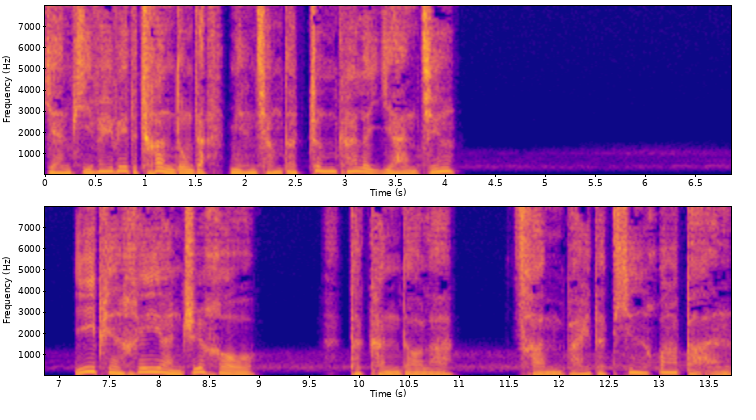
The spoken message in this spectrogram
眼皮微微的颤动着，勉强的睁开了眼睛。一片黑暗之后，他看到了惨白的天花板，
